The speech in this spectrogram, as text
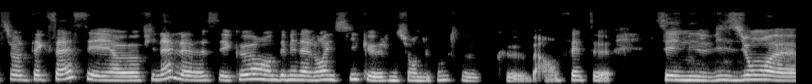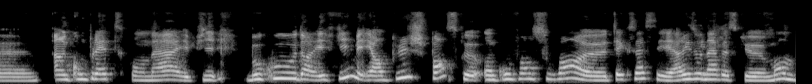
sur le Texas et euh, au final, euh, c'est que en déménageant ici que je me suis rendu compte que, bah en fait, euh, c'est une vision euh, incomplète qu'on a et puis beaucoup dans les films. Et en plus je pense qu'on confond souvent euh, Texas et Arizona parce que moi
